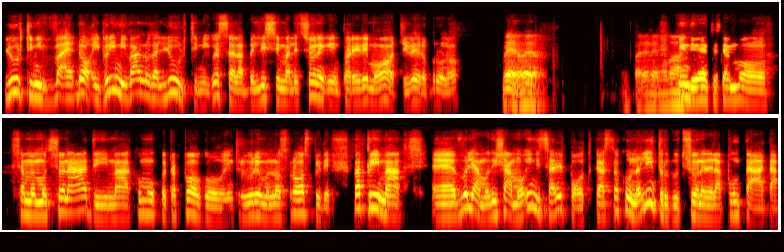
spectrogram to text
gli ultimi, va- eh, no, i primi vanno dagli ultimi. Questa è la bellissima lezione che impareremo oggi, vero Bruno? Vero, vero. Impareremo tanto. Quindi siamo siamo emozionati, ma comunque tra poco introdurremo il nostro ospite. Ma prima eh, vogliamo, diciamo, iniziare il podcast con l'introduzione della puntata,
